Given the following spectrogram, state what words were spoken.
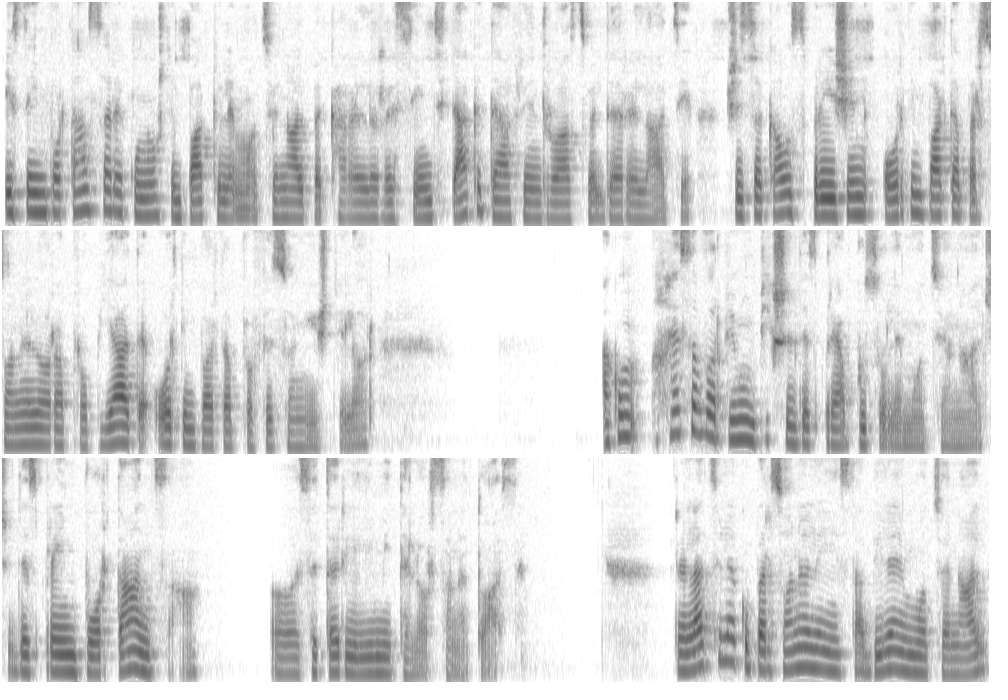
Este important să recunoști impactul emoțional pe care îl resimți dacă te afli într-o astfel de relație și să cauți sprijin ori din partea persoanelor apropiate, ori din partea profesioniștilor. Acum, hai să vorbim un pic și despre abuzul emoțional și despre importanța uh, setării limitelor sănătoase. Relațiile cu persoanele instabile emoțional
